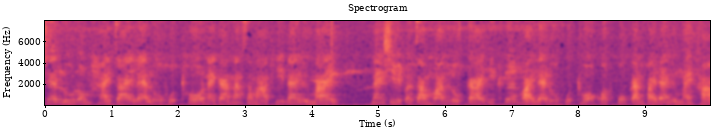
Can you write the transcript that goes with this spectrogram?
เช่น รู้ลมหายใจและรู้พุทโธในการนั่งสมาธิได้หรือไม่ ในชีวิตประจำวันรู้กายที่เคลื่อนไหวและรู้พุทโธควบคู่กันไปได้หรือไม่คะ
